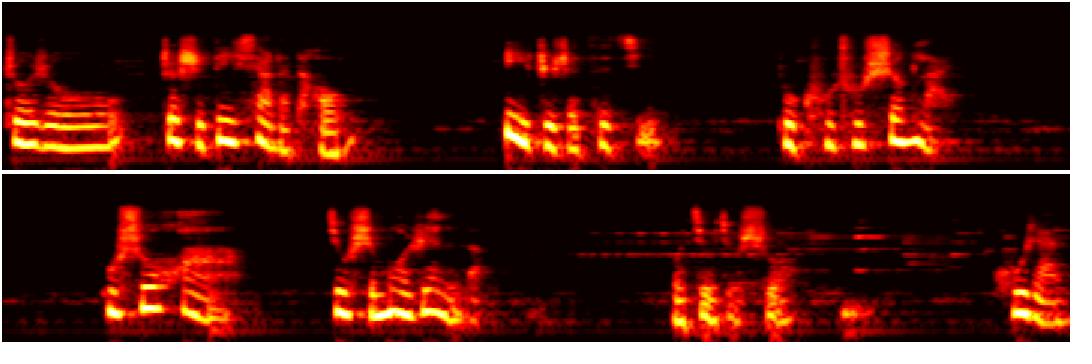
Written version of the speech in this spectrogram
卓如这时低下了头，抑制着自己不哭出声来，不说话就是默认了。我舅舅说。忽然，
